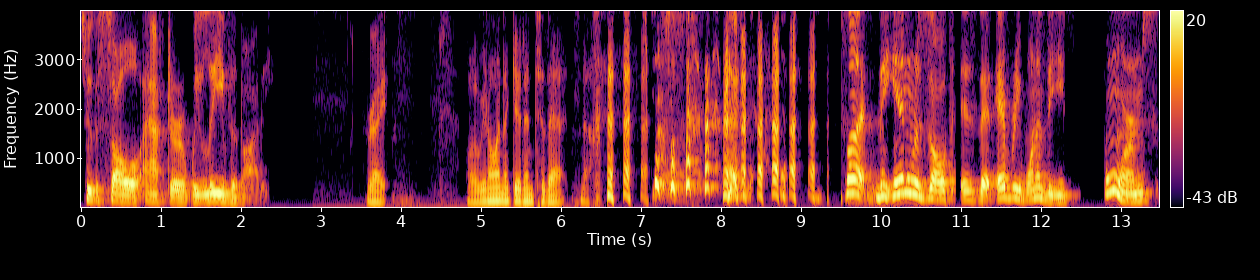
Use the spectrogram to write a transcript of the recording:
to the soul after we leave the body. Right. Well, we don't want to get into that. No. but the end result is that every one of these forms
